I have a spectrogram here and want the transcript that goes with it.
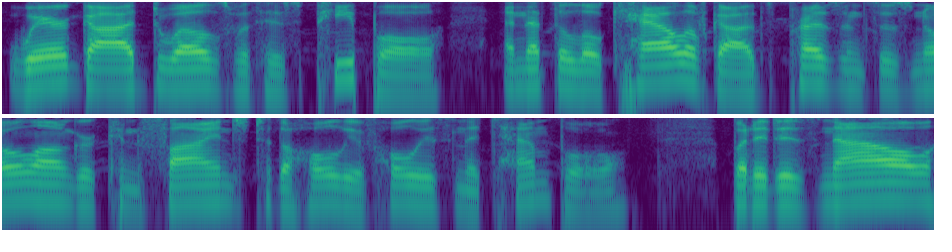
where God dwells with his people and that the locale of God's presence is no longer confined to the Holy of Holies in the temple, but it is now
